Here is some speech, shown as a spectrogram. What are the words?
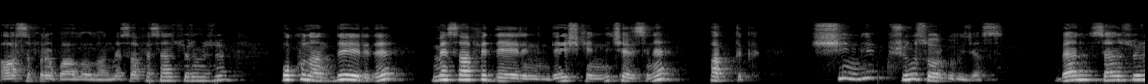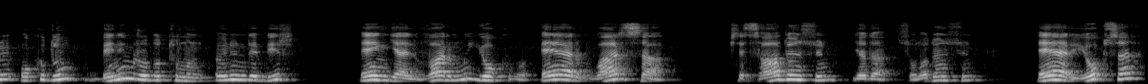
A0'a bağlı olan mesafe sensörümüzü. Okunan değeri de mesafe değerinin değişkeninin içerisine attık. Şimdi şunu sorgulayacağız. Ben sensörü okudum. Benim robotumun önünde bir engel var mı yok mu? Eğer varsa işte sağa dönsün ya da sola dönsün. Eğer yoksa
